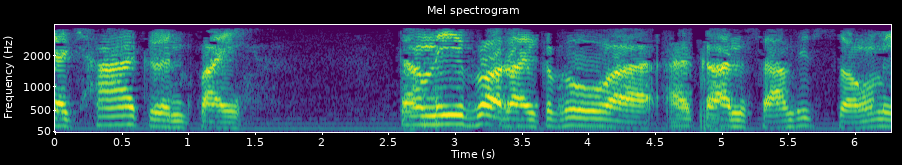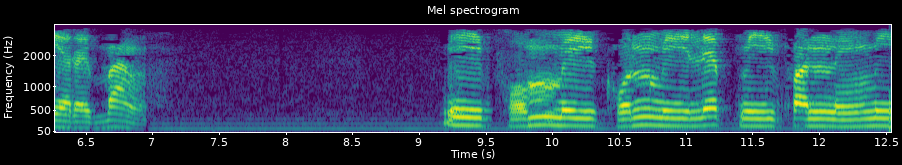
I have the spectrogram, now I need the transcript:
จะช้าเกินไปทั้งนี้เพราะอะไรก็เพราะว่าอาการสามสิบสองมีอะไรบ้าง มีผมมีขนมีเล็บมีฟันหนึ่งมี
